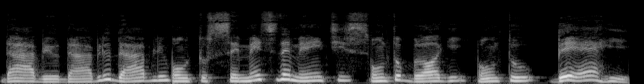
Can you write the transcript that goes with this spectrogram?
www.sementesdementes.blog.br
